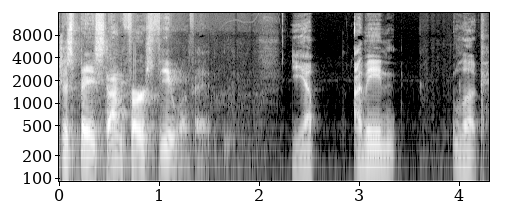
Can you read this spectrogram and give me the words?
just based on first view of it. Yep. I mean, look,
